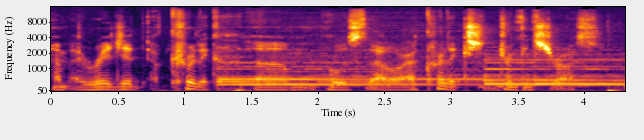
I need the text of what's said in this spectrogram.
um, a rigid acrylic um, hose or acrylic drinking straws.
